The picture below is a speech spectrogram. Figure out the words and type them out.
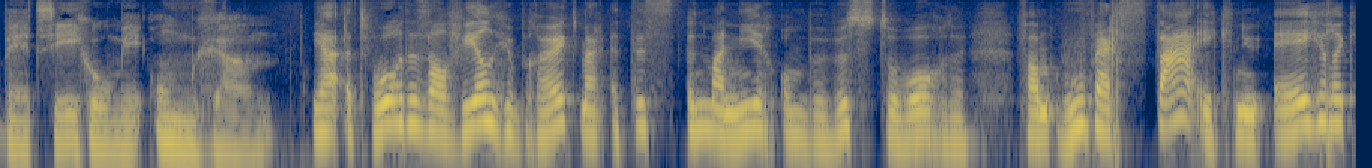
bij het ZEGO mee omgaan. Ja, het woord is al veel gebruikt, maar het is een manier om bewust te worden van hoe ver sta ik nu eigenlijk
